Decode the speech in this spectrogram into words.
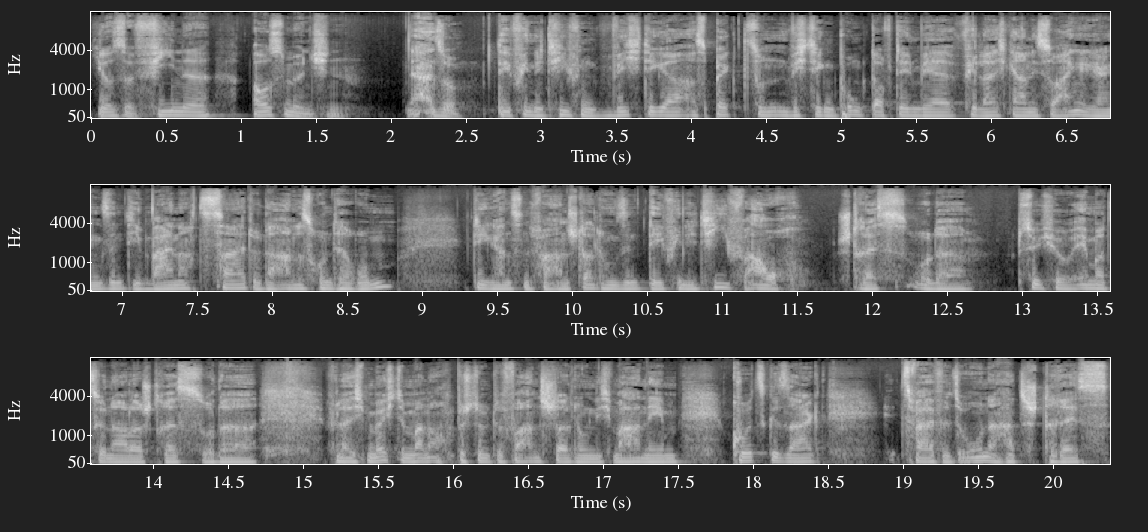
Josephine aus München. Also definitiv ein wichtiger Aspekt, so einen wichtigen Punkt, auf den wir vielleicht gar nicht so eingegangen sind, die Weihnachtszeit oder alles rundherum. Die ganzen Veranstaltungen sind definitiv auch Stress oder psychoemotionaler Stress oder vielleicht möchte man auch bestimmte Veranstaltungen nicht wahrnehmen. Kurz gesagt, zweifelsohne hat Stress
